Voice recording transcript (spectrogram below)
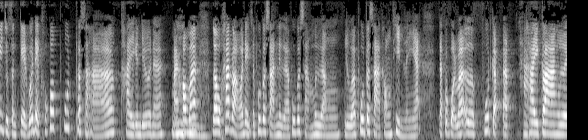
มีจุดสังเกตว่าเด็กเขาก็พูดภาษาไทยกันเยอะนะ หมายความว่าอืมเราคาดหวังว่าเด็กจะพูดภาษาเหนือพูดภาษาเมือง หรือว่าพูดภาษาท้องถิ่นอะไรเงี้ย แต่ปรากฏว่าเออพูดกับแบบค่ะไทยกลางเลย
